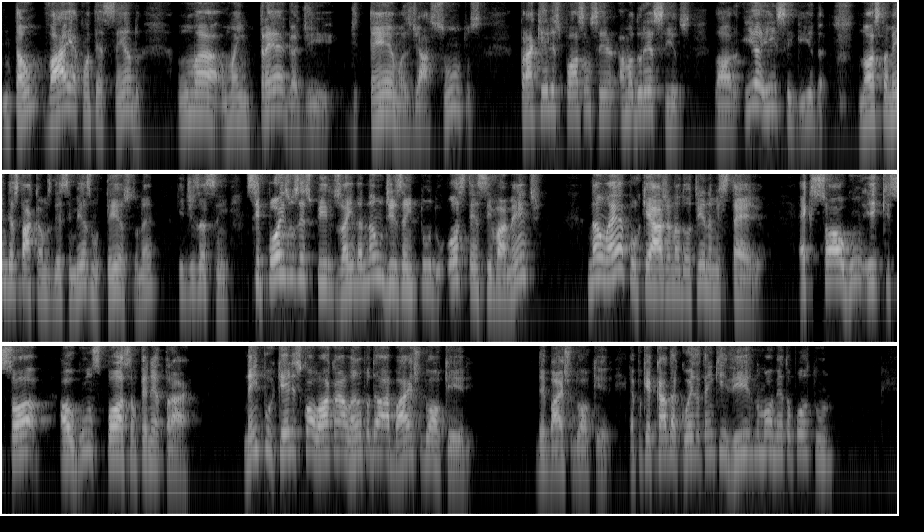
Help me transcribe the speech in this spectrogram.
Então, vai acontecendo uma, uma entrega de, de temas, de assuntos, para que eles possam ser amadurecidos. Lauro, e aí em seguida, nós também destacamos desse mesmo texto, né, que diz assim: se, pois, os espíritos ainda não dizem tudo ostensivamente, não é porque haja na doutrina mistério, é que só algum e que só alguns possam penetrar. Nem porque eles colocam a lâmpada abaixo do alqueire, debaixo do alqueire. É porque cada coisa tem que vir no momento oportuno.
